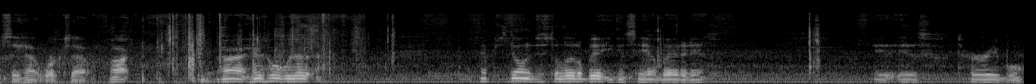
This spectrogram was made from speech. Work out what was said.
we'll see how it works out. All right, all right. Here's what we got. After doing it just a little bit, you can see how bad it is. It is terrible.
